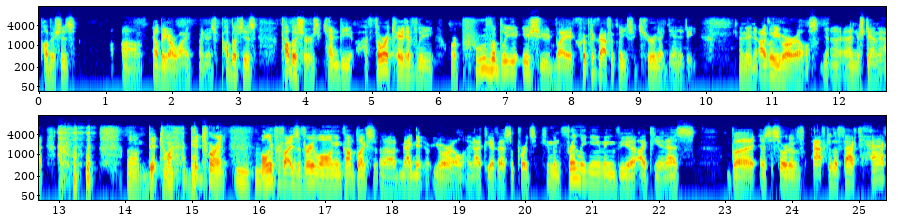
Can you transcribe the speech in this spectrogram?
publishes uh, LBRY, anyways, publishes publishers can be authoritatively or provably issued by a cryptographically secured identity. And then ugly URLs. I understand that. um, BitTorrent, BitTorrent mm-hmm. only provides a very long and complex uh, magnet URL, and IPFS supports human-friendly naming via IPNS. But as a sort of after-the-fact hack,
